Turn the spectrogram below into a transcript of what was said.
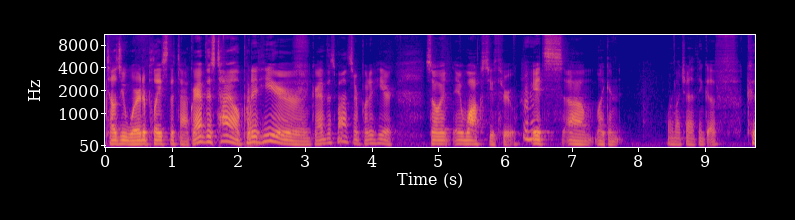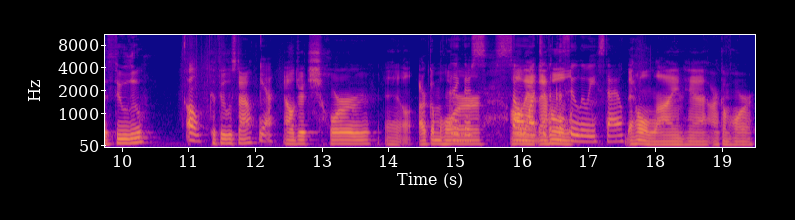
tells you where to place the tile. Grab this tile, put it here, and grab this monster, put it here. So it, it walks you through. Mm-hmm. It's um, like an, what am I trying to think of? Cthulhu, oh, Cthulhu style. Yeah. Eldritch horror, uh, Arkham I horror, think there's so all that. much that of the whole Cthulhu style. that whole line, yeah, Arkham horror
